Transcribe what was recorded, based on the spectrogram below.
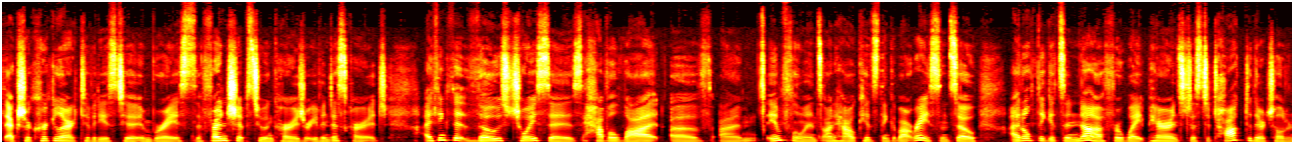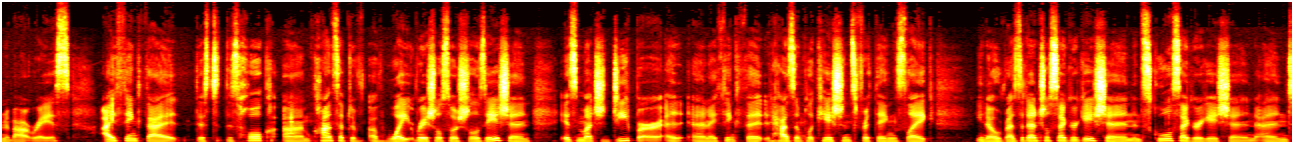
the extracurricular activities to embrace, the friendships to encourage or even discourage, I think that those choices have a lot of um, influence on how kids think about race. And so I don't think it's enough for white parents just to talk to their children about race. I think that this this whole um, concept of, of white racial socialization is much deeper, and, and I think that it has implications for things like you know, residential segregation and school segregation, and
